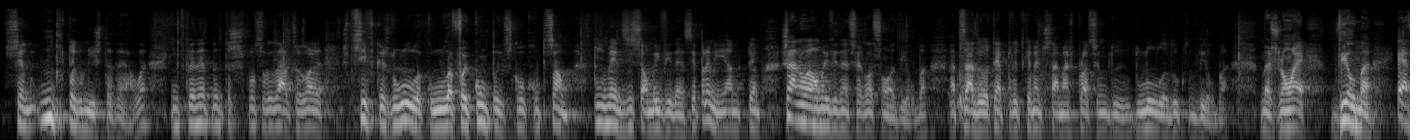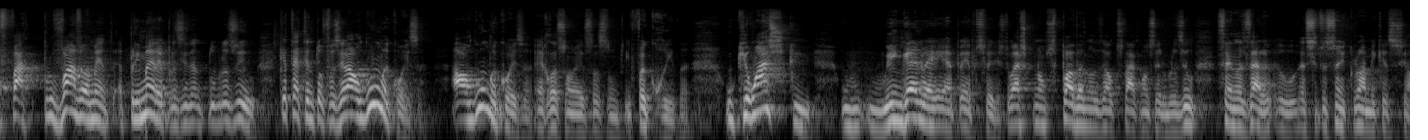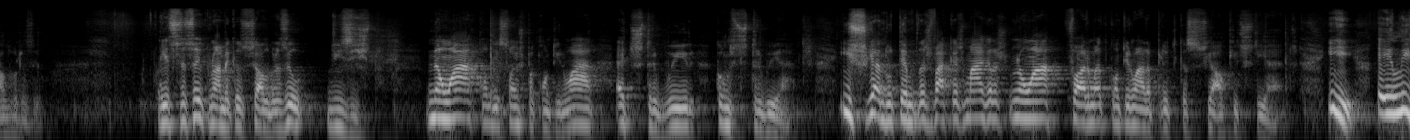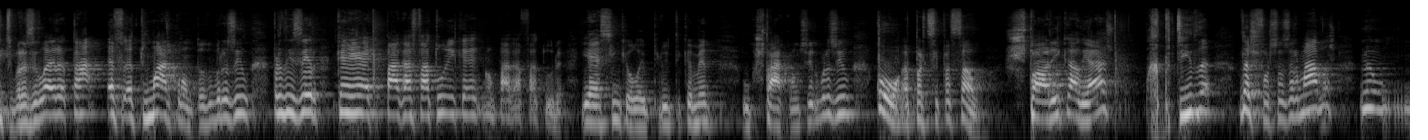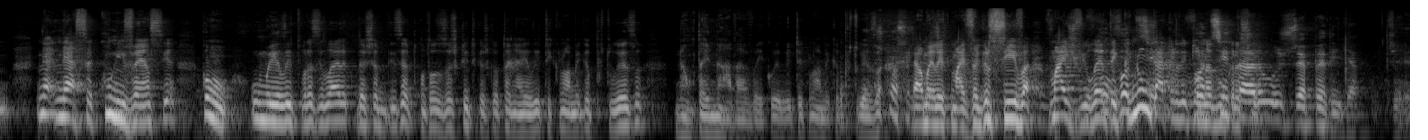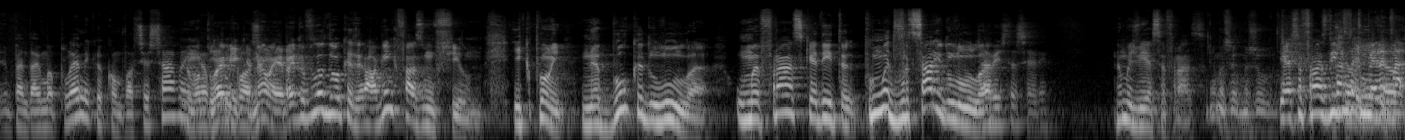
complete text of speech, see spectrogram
sendo um protagonista dela, independentemente das responsabilidades agora específicas do Lula, que o Lula foi cúmplice com a corrupção, pelo menos isso é uma evidência para mim, há muito tempo, já não é uma evidência em relação a Dilma, apesar de eu até politicamente estar mais próximo de, de Lula do que de Dilma, mas não é. Dilma é, de facto, provavelmente a primeira Presidente do Brasil que até tentou fazer alguma coisa, alguma coisa em relação a esse assunto e foi corrida, o que eu acho que o, o engano é, é, é, perceber isto. Eu acho que não se pode analisar o que está a acontecer no Brasil sem analisar a situação económica e social do Brasil. E a situação económica e social do Brasil diz isto. Não há condições para continuar a distribuir como se distribuía antes. E chegando o tempo das vacas magras, não há forma de continuar a política social que existia antes. E a elite brasileira está a, a, tomar conta do Brasil para dizer quem é que paga a fatura e quem é que não paga a fatura. E é assim que eu leio politicamente o que está a acontecer no Brasil, com a participação histórica, aliás, repetida, das Forças Armadas, nessa conivência com uma elite brasileira que, deixa-me dizer, com todas as críticas que eu tenho à elite económica portuguesa, não tem nada a ver com a elite económica portuguesa. É uma elite mais agressiva, mais violenta e que nunca acreditou na democracia. Vou citar o José Padilha. Andai uma polémica, como vocês sabem. Não, uma é polémica, não, é bem revelador. Quer dizer, alguém que faz um filme e que põe na boca de Lula uma frase que é dita por um adversário de Lula. Já viste a série? Não, mas vi essa frase. Não, mas eu, mas eu... Essa frase diz tudo.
